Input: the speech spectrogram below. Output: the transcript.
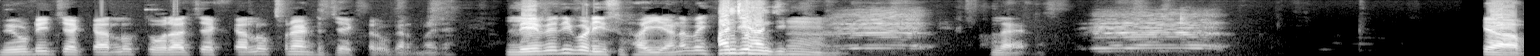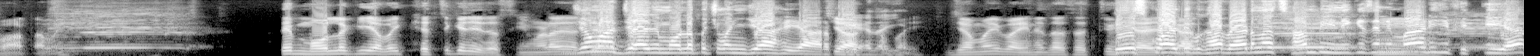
ਬਿਊਟੀ ਚੈੱਕ ਕਰ ਲਓ ਤੋਰਾ ਚੈੱਕ ਕਰ ਲਓ ਪ੍ਰਿੰਟ ਚੈੱਕ ਕਰੋ ਕਰਮਾ ਜੀ ਲੇਵੇ ਦੀ ਬੜੀ ਸਫ਼ਾਈ ਹੈ ਨਾ ਬਾਈ? ਹਾਂਜੀ ਹਾਂਜੀ। ਹੂੰ। ਲੈ। ਕੀ ਬਾਤ ਆ ਬਾਈ। ਤੇ ਮੁੱਲ ਕੀ ਆ ਬਾਈ? ਖਿੱਚ ਕੇ ਜੇ ਦੱਸੀ ਮਾੜਾ ਜਿਹਾ। ਜਮਾ ਜਾਇਜ਼ ਮੁੱਲ 55000 ਰੁਪਏ ਦਾ ਬਾਈ। ਜਮਾ ਹੀ ਬਾਈ ਨੇ ਤਾਂ ਸੱਚੀ ਫੇਸ ਕੁਆਲਿਟੀ ਵਿਖਾ ਬੈਠ ਨਾਲ ਸਾਂਭੀ ਨਹੀਂ ਕਿਸੇ ਨੇ ਮਾੜੀ ਜੀ ਫਿੱਕੀ ਆ।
